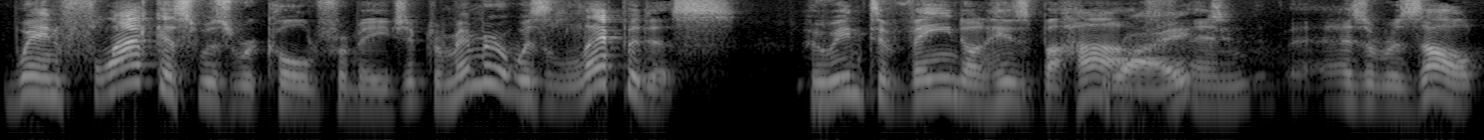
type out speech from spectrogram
when Flaccus was recalled from Egypt, remember it was Lepidus who intervened on his behalf, Right. and as a result,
